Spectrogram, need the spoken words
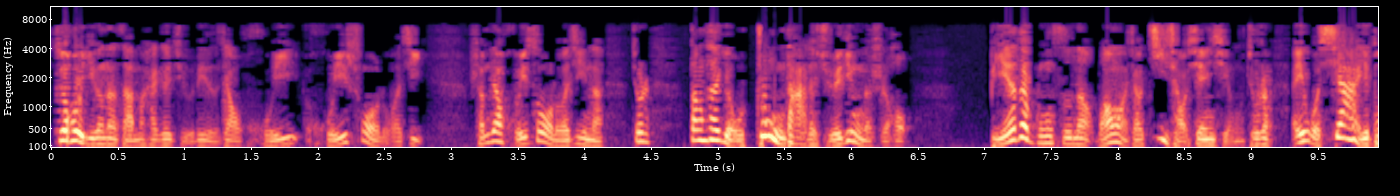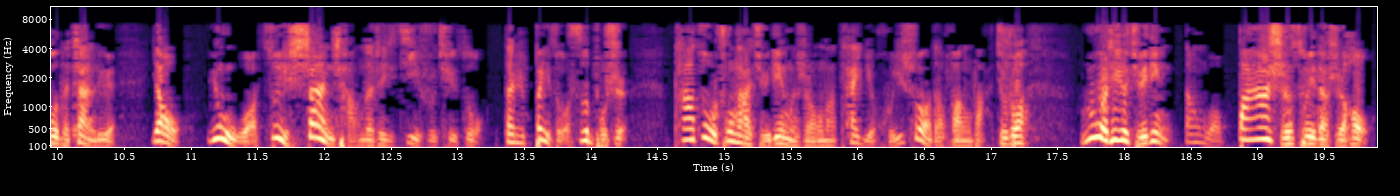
最后一个呢，咱们还可以举个例子，叫回回溯逻辑。什么叫回溯逻辑呢？就是当他有重大的决定的时候。别的公司呢，往往叫技巧先行，就是哎，我下一步的战略要用我最擅长的这些技术去做。但是贝佐斯不是，他做重大决定的时候呢，他以回溯的方法，就说。如果这个决定，当我八十岁的时候，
